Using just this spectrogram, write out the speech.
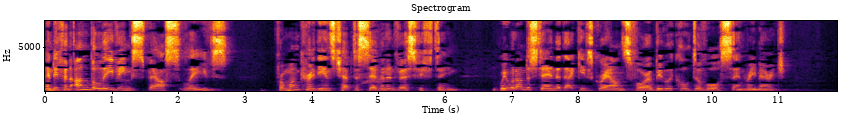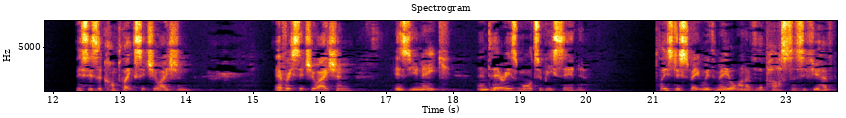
And if an unbelieving spouse leaves, from 1 Corinthians chapter 7 and verse 15, we would understand that that gives grounds for a biblical divorce and remarriage. This is a complex situation. Every situation is unique, and there is more to be said. Please do speak with me or one of the pastors if you have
